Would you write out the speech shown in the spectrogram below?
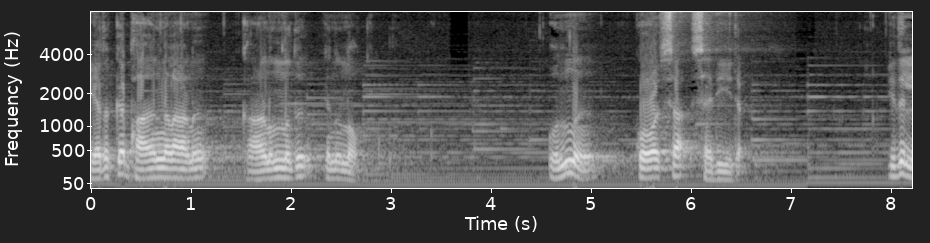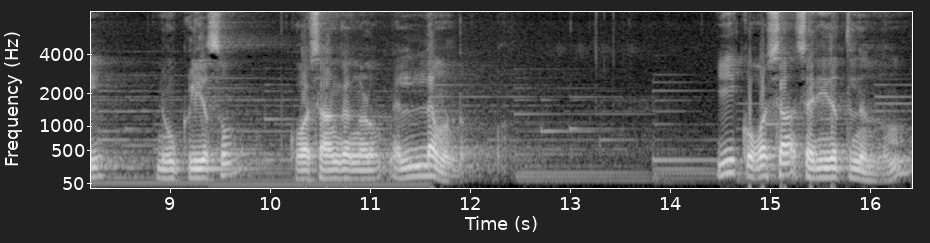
ഏതൊക്കെ ഭാഗങ്ങളാണ് കാണുന്നത് എന്ന് നോക്കാം. ഒന്ന് കോശ ശരീരം ഇതിൽ ന്യൂക്ലിയസും കോശാംഗങ്ങളും എല്ലാമുണ്ട്. ഈ കോശ ശരീരത്തിൽ നിന്നും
